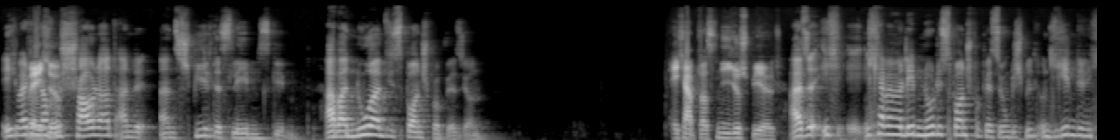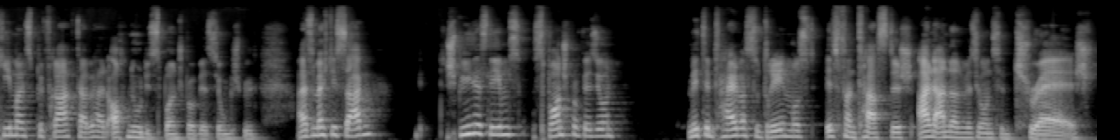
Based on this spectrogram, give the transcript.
Ich möchte Welche? noch einen Shoutout an ans Spiel des Lebens geben. Aber nur an die Spongebob-Version. Ich habe das nie gespielt. Also ich, ich habe in meinem Leben nur die Spongebob-Version gespielt und jeden, den ich jemals befragt habe, hat auch nur die Spongebob-Version gespielt. Also möchte ich sagen, Spiel des Lebens, Spongebob-Version, mit dem Teil, was du drehen musst, ist fantastisch. Alle anderen Versionen sind Trash.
